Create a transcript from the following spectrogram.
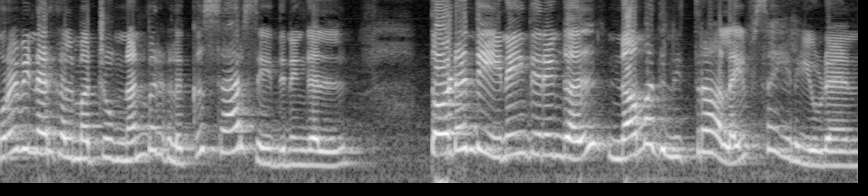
உறவினர்கள் மற்றும் நண்பர்களுக்கு ஷேர் செய்திடுங்கள். தொடர்ந்து இணைந்திருங்கள் நமது நித்ரா லைஃப் செயலியுடன்.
